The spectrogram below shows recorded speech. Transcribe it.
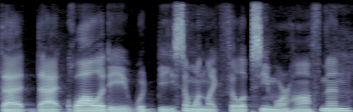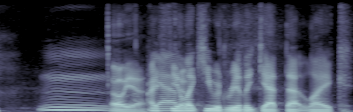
that that quality would be someone like Philip Seymour Hoffman. Oh yeah. I Yeah. feel like he would really get that like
